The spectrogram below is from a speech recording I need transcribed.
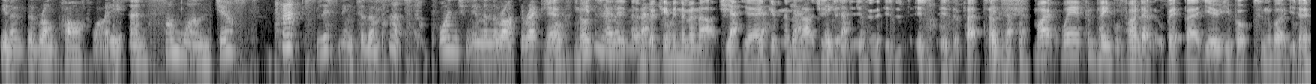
you know, the wrong pathway, and someone just perhaps listening to them, perhaps pointing them in the right direction. Yeah, not them a- telling a them, better but giving them a nudge. Yeah, yeah, yeah, giving them yeah, a nudge is, exactly. is, is, the, is, the, is, is the factor. Exactly. Mike, where can people find out a little bit about you, your books, and the work you do?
